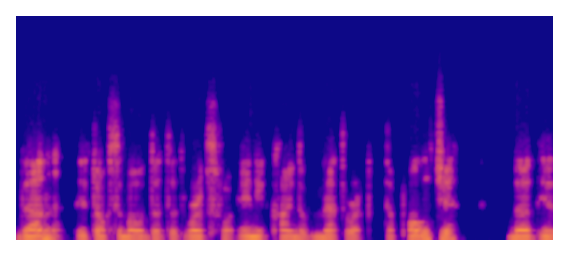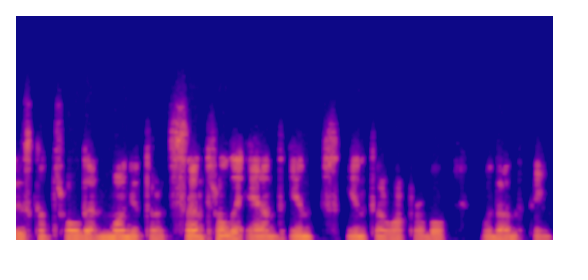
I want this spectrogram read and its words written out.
Then it talks about that it works for any kind of network topology that it is controlled and monitored centrally and in, interoperable with other things.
